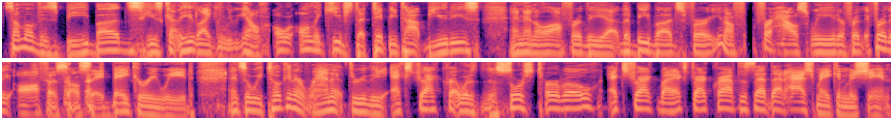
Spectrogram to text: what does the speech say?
some of his bee buds. He's kind of he like you know o- only keeps the tippy top beauties, and then he'll offer the uh, the bee buds for you know f- for house weed or for the, for the office. I'll say bakery weed. And so we took it and ran it through the extract craft. What is it, the Source Turbo extract by Extract Craft? Is that that hash making machine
